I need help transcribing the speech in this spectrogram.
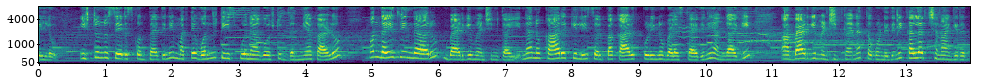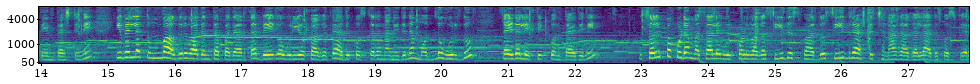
ಎಳ್ಳು. ಇಷ್ಟನ್ನು ಸೇರಿಸ್ಕೊತಾ ಇದ್ದೀನಿ. ಮತ್ತು ಒಂದು ಟೀ ಸ್ಪೂನ್ ಆಗುವಷ್ಟು ಧನಿಯಾ ಕಾಳು ಒಂದು ಐದರಿಂದ ಆರು ಬ್ಯಾಡಗಿ ಮೆಣಸಿನ್ಕಾಯಿ. ನಾನು ಖಾರಕ್ಕಿಲ್ಲಿ ಸ್ವಲ್ಪ ಖಾರದ ಪುಡಿನೂ ಬಳಸ್ತಾ ಇದ್ದೀನಿ. ಹಂಗಾಗಿ ಬ್ಯಾಡಗಿ ಮೆಣಸಿನ್ಕಾಯಿನ ತೊಗೊಂಡಿದ್ದೀನಿ. ಕಲರ್ ಚೆನ್ನಾಗಿರುತ್ತೆ ಅಂತ ಅಷ್ಟೇ ಇವೆಲ್ಲ ತುಂಬ ಹಗುರವಾದಂಥ ಪದಾರ್ಥ. ಬೇಗ ಉರಿಯೋಕ್ಕಾಗುತ್ತೆ. ಅದಕ್ಕೋಸ್ಕರ ನಾನು ಇದನ್ನು ಮೊದಲು ಹುರಿದು ಸೈಡಲ್ಲಿ ಎತ್ತಿಟ್ಕೊತಾ ಇದ್ದೀನಿ. ಸ್ವಲ್ಪ ಕೂಡ ಮಸಾಲೆ ಹುರ್ಕೊಳ್ಳುವಾಗ ಸೀದಿಸಬಾರ್ದು. ಸೀದ್ರೆ ಅಷ್ಟು ಚೆನ್ನಾಗಾಗಲ್ಲ ಅದಕ್ಕೋಸ್ಕರ.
